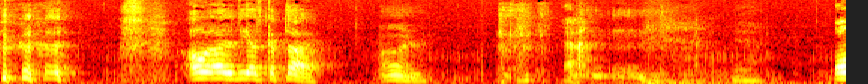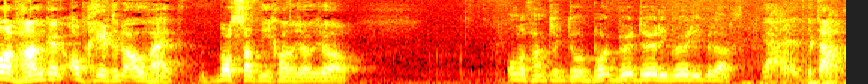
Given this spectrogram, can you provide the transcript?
Oh, die uit Qatar. Oh, ja. Ja. Onafhankelijk, opgericht door de overheid. Botst dat niet gewoon sowieso? Onafhankelijk door Dirty Birdie bedacht. Ja, het betaalt.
